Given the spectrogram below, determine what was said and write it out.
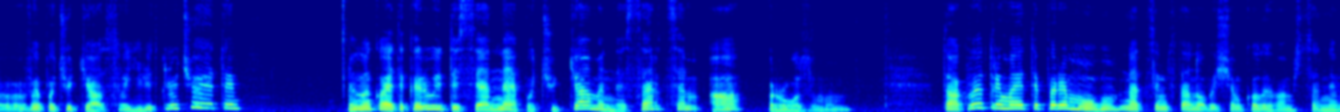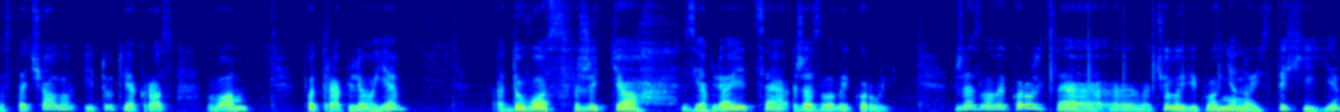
ви почуття свої відключаєте. Вимикаєте, керуєтеся не почуттями, не серцем, а розумом. Так, ви отримаєте перемогу над цим становищем, коли вам це не вистачало. І тут якраз вам потрапляє до вас в життя, з'являється жезловий король. Жезловий король це е, чоловік вогняної стихії.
